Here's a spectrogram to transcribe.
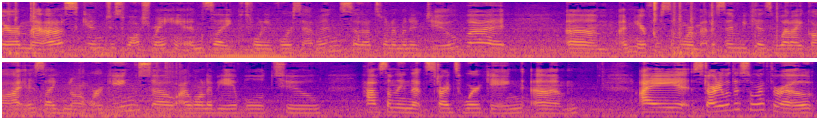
wear a mask and just wash my hands like 24 7. So that's what I'm gonna do. But um, I'm here for some more medicine because what I got is like not working. So I wanna be able to have something that starts working. Um, I started with a sore throat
